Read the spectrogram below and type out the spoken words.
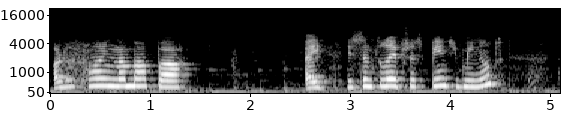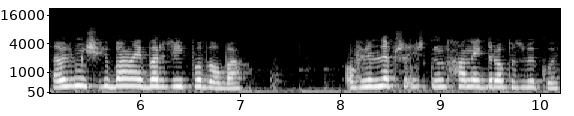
Ale fajna mapa. Ej, jestem tutaj przez 5 minut, a już mi się chyba najbardziej podoba. O wiele lepszy niż ten Honey Drop zwykły.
